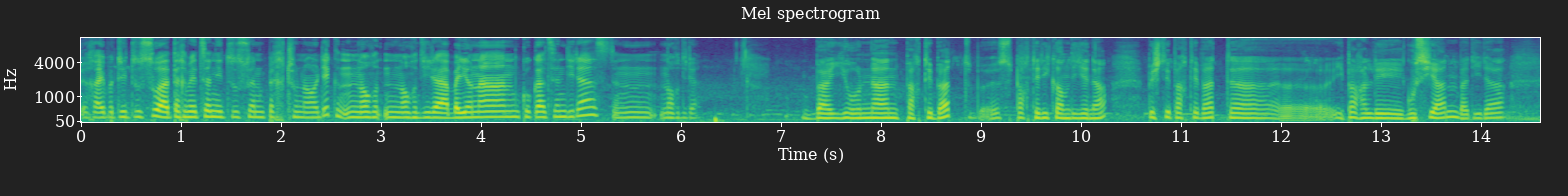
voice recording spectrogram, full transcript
Raipatu dituzu, aterbetzen dituzuen pertsona horiek, nor, nor dira, baionan kokatzen dira, nor dira? Baionan parte bat, ez parterik handiena, beste parte bat uh, iparalde guzian, badira, Eh,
